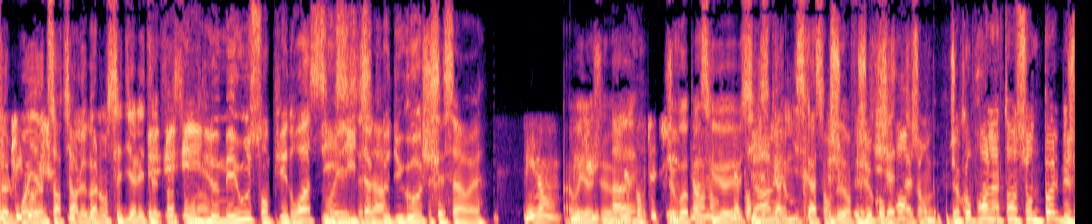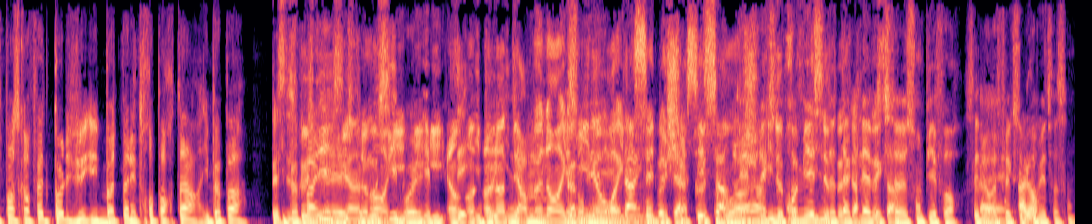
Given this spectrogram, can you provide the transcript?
seul moyen gauche. de sortir le ballon, c'est d'y aller de Et, cette et- façon. et il là. le met où son pied droit s'il Oui, s'il c'est tacle ça. du gauche? C'est ça, ouais. Mais non. Ah oui, là, je- tu- Ah ouais. n'importe qui. Je vois non, pas ce que s'il Non, se, il se casse en je- deux. En fait. je Il jette comprends. la jambe. Je comprends l'intention de Paul, mais je pense qu'en fait, Paul, Botman est trop en retard. Il peut pas. Mais c'est Il ce que je pas dis. C'est Justement, impossible. il- oui. il- en, Il en- peut- en il- intervenant avec comme il est en il essaie il de chasser ça. ça. Le Voilà. Il premier, il c'est de tacler avec ça. son pied fort. C'est le réflexe Alors- premier de toute façon.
